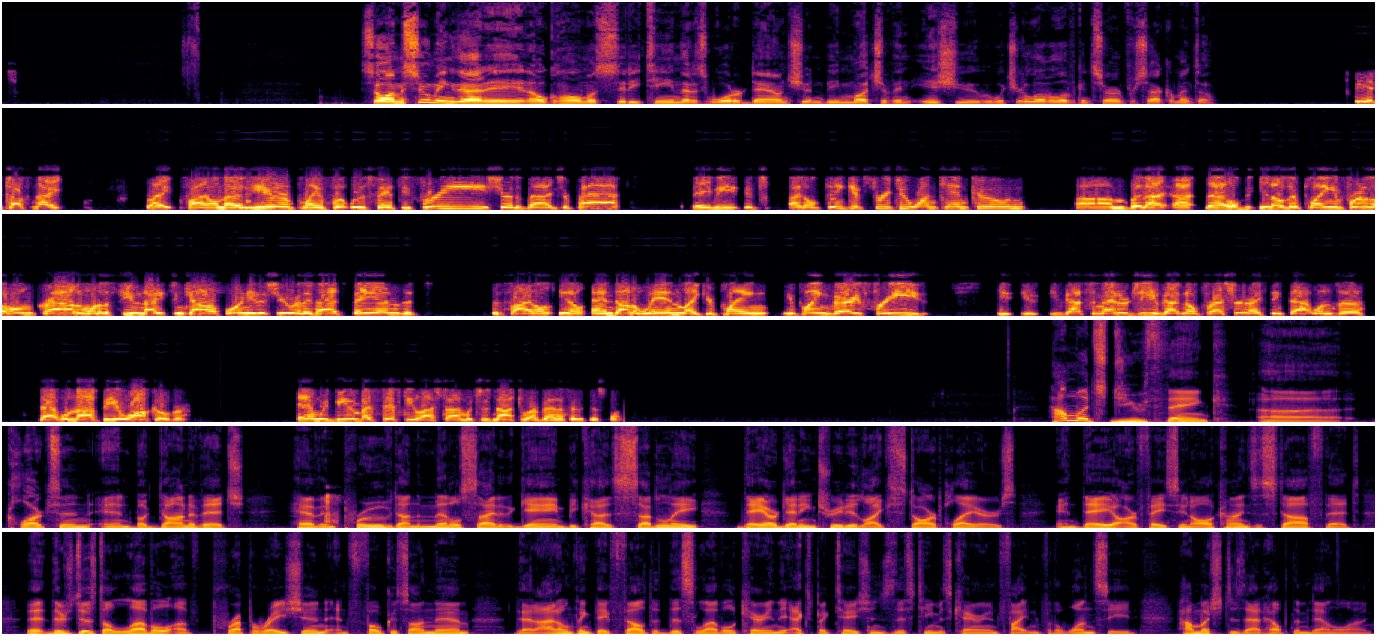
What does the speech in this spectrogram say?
So I'm assuming that an Oklahoma City team that is watered down shouldn't be much of an issue. But what's your level of concern for Sacramento? It's be a tough night, right? Final night of the year, playing footloose, fancy free. Sure, the bags are packed. Maybe it's. I don't think it's three, two, one Cancun. Um, but I, I, that'll be. You know, they're playing in front of the home crowd, and one of the few nights in California this year where they've had fans. It's the final. You know, end on a win. Like you're playing. You're playing very free. You, you, you've got some energy. You've got no pressure. I think that one's a. That will not be a walkover. And we beat them by 50 last time, which is not to our benefit at this point. How much do you think uh, Clarkson and Bogdanovich have improved on the mental side of the game because suddenly they are getting treated like star players and they are facing all kinds of stuff that there's just a level of preparation and focus on them that I don't think they felt at this level carrying the expectations this team is carrying fighting for the one seed. How much does that help them down the line?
